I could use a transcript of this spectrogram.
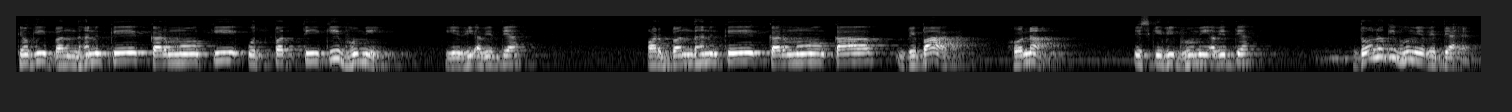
क्योंकि बंधन के कर्मों की उत्पत्ति की भूमि, ये भी अविद्या। और बंधन के कर्मों का विपाक होना, इसकी भी भूमि अविद्या। दोनों की भूमि अविद्या है।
